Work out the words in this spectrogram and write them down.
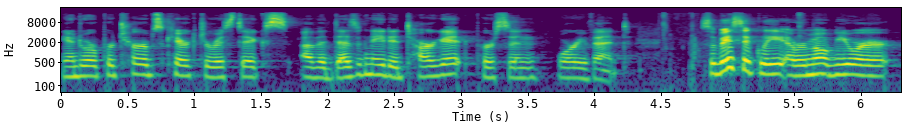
and or perturbs characteristics of a designated target, person, or event. So basically, a remote viewer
